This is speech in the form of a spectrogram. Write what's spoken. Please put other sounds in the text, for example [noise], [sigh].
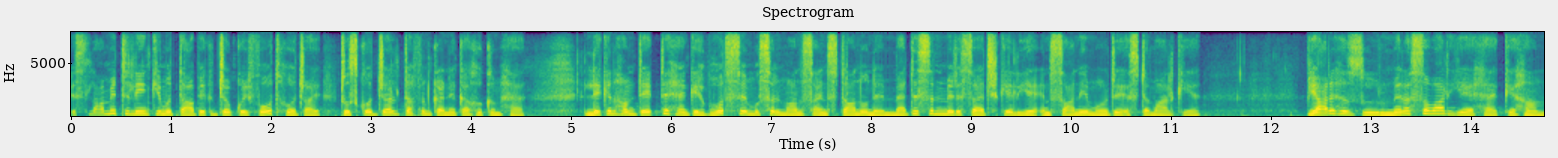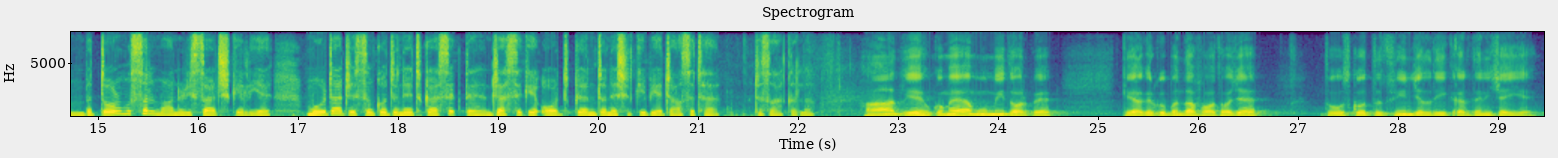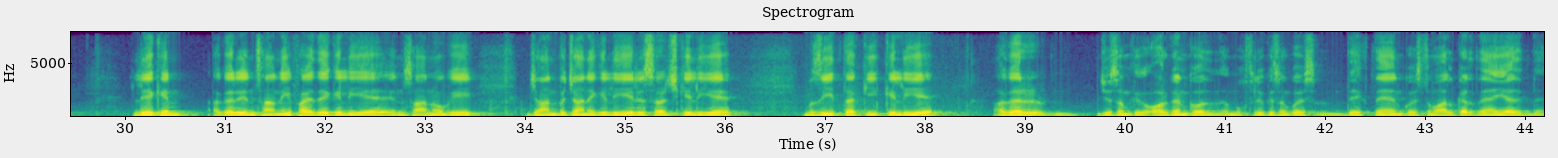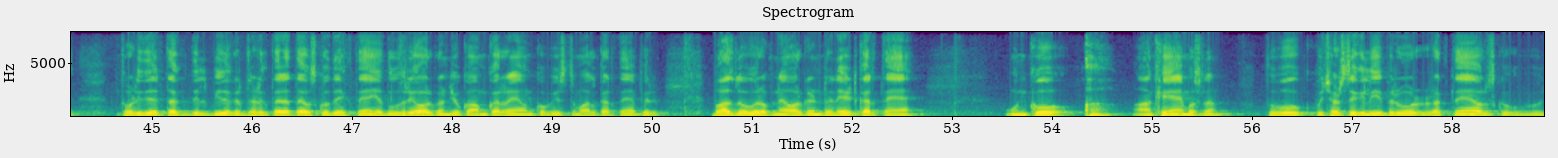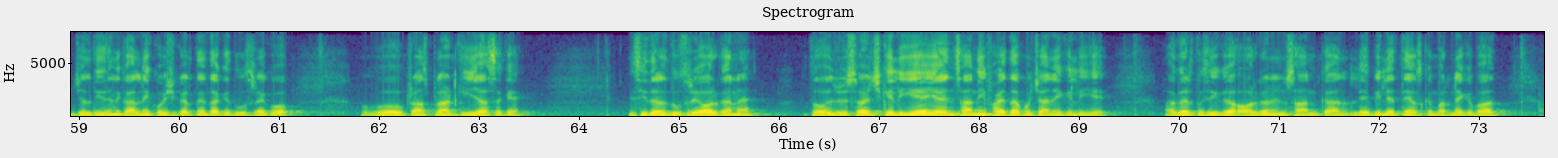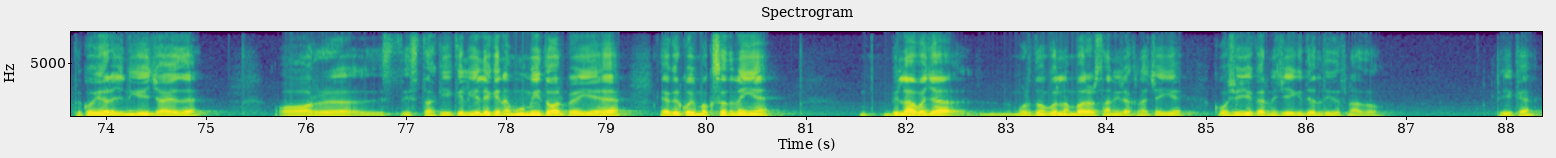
इस्लामी तलीम के मुताबिक जब कोई फोत हो जाए तो उसको जल्द दफन करने का हुक्म है। लेकिन हम देखते हैं कि बहुत से मुसलमान साइंसदानों ने मेडिसिन में रिसर्च के लिए इंसानी मुर्दे इस्तेमाल किए। प्यारे हजूर, मेरा सवाल यह है कि हम बतौर मुसलमान रिसर्च के लिए मुर्दा जिसम को डोनेट कर सकते हैं, जैसे कि ऑर्गन डोनेशन की भी इजाज़त है? जजाकल्ला हाँ ये हुक्म है अमूमी तौर पर कि अगर कोई बंदा फौत हो जाए तो उसको तदफीन जल्दी कर देनी चाहिए। लेकिन अगर इंसानी फ़ायदे के लिए, इंसानों की जान बचाने के लिए रिसर्च के लिए, मज़ीद तहकीक के लिए, अगर जिसम के ऑर्गन को, मुख्तलिफ़ किस्म को देखते हैं, इनको इस्तेमाल करते हैं या थोड़ी देर तक दिल भी अगर धड़कता रहता है, उसको देखते हैं या दूसरे ऑर्गन जो काम कर रहे हैं, उनको भी इस्तेमाल करते हैं, फिर बाज़ लोग अपने ऑर्गन डोनेट करते हैं, उनको [clears throat] आँखें हैं मसलन तो वो कुछ अर्से के लिए फिर वो रखते हैं और उसको जल्दी से निकालने की कोशिश करते हैं ताकि दूसरे को वो ट्रांसप्लांट की जा सके। इसी तरह दूसरे ऑर्गन हैं। तो रिसर्च के लिए या इंसानी फ़ायदा पहुँचाने के लिए? अगर किसी का ऑर्गन इंसान का ले भी लेते हैं उसके मरने के बाद तो कोई हरज नहीं ये जायज़ है। और इस, इस तहकीक के लिए लेकिन अमूमी तौर पर यह है कि अगर कोई मकसद नहीं है बिला वजह मुर्दों को लंबा अरसा नहीं रखना चाहिए। कोशिश ये करनी चाहिए कि जल्दी दफना दो। ठीक है?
